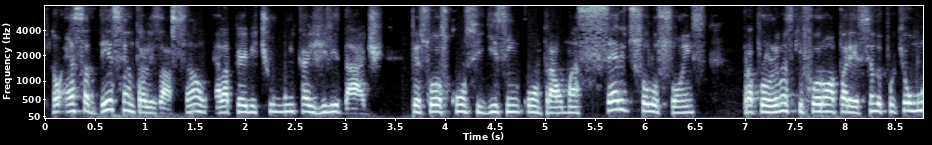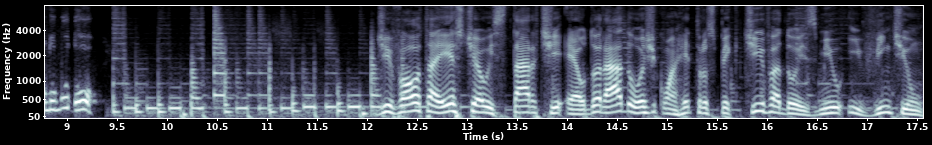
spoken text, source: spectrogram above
Então, essa descentralização, ela permitiu muita agilidade. Pessoas conseguissem encontrar uma série de soluções para problemas que foram aparecendo porque o mundo mudou. De volta, este é o Start Eldorado, hoje com a retrospectiva 2021.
